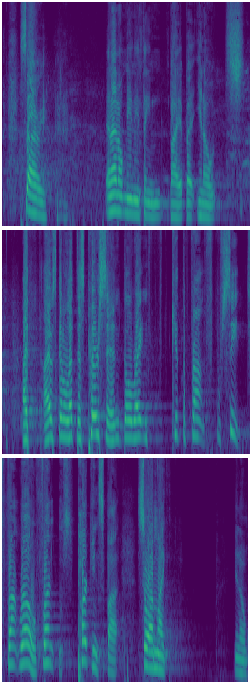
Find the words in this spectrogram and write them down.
Sorry. And I don't mean anything by it, but you know. I, I was going to let this person go right and get the front seat, front row, front parking spot. So I'm like, you know,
